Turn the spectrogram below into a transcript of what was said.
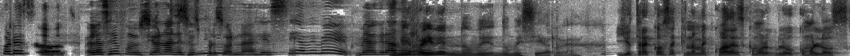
por eso. En la serie funcionan esos Sí. personajes. Sí, a mí me, me agrada. A mí Raven no me, no me cierra. Y otra cosa que no me cuadra es como luego como los,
